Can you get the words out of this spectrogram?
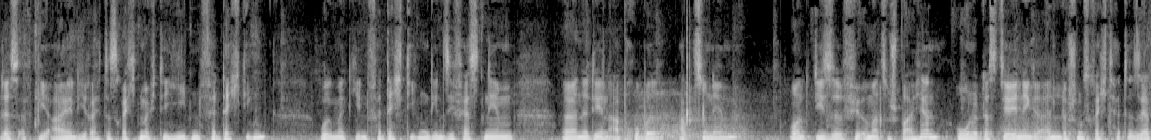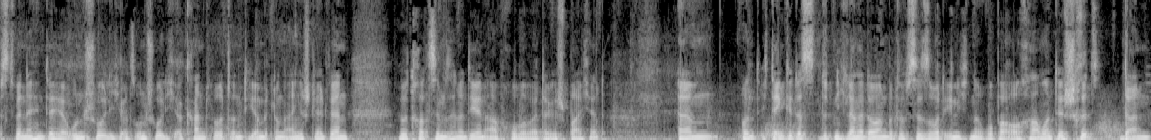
das FBI die Recht, das Recht möchte, jeden Verdächtigen, wohlgemerkt jeden Verdächtigen, den sie festnehmen, äh, eine DNA-Probe abzunehmen und diese für immer zu speichern, ohne dass derjenige ein Löschungsrecht hätte. Selbst wenn er hinterher unschuldig als unschuldig erkannt wird und die Ermittlungen eingestellt werden, wird trotzdem seine DNA-Probe weiter gespeichert. Ähm, und ich denke, das nicht lange dauern wird, bis wir so etwas ähnlich in Europa auch haben. Und der Schritt dann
